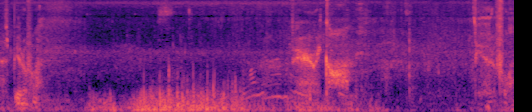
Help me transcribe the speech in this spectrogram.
That's beautiful. Very calm. Beautiful.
